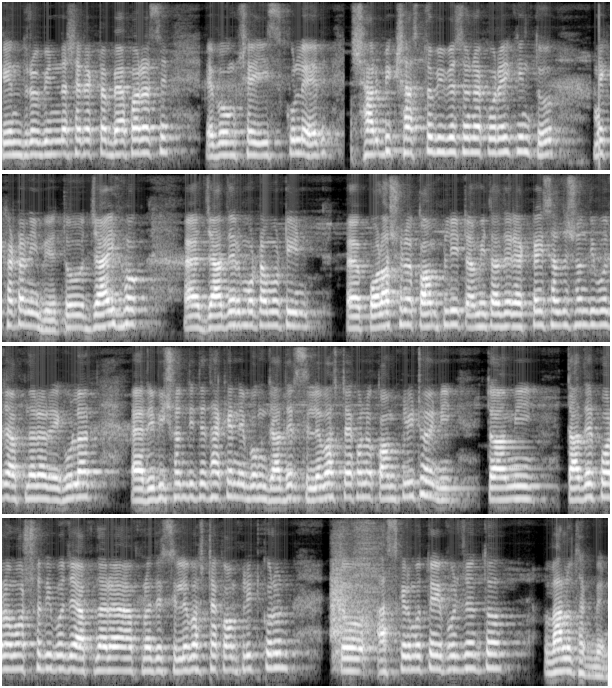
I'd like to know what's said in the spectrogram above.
কেন্দ্র বিন্যাসের একটা ব্যাপার আছে এবং সেই স্কুলের সার্বিক স্বাস্থ্য বিবেচনা করেই কিন্তু পরীক্ষাটা নিবে। তো যাই হোক যাদের মোটামুটি পড়াশোনা কমপ্লিট, আমি তাদের একটাই সাজেশন দিব যে আপনারা রেগুলার রিভিশন দিতে থাকেন এবং যাদের সিলেবাসটা এখনও কমপ্লিট হয়নি, তো আমি তাদের পরামর্শ দিব যে আপনারা আপনাদের সিলেবাসটা কমপ্লিট করুন। তো আজকের মতো এ পর্যন্ত, ভালো থাকবেন।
